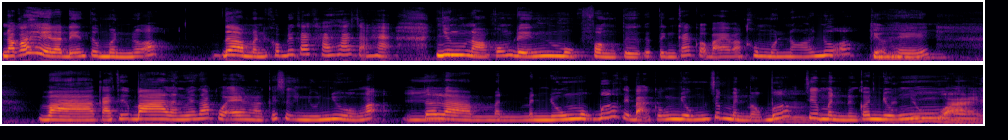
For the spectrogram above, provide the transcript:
nó có thể là đến từ mình nữa tức là mình không biết cách khai thác chẳng hạn nhưng nó cũng đến một phần từ cái tính cách của bạn bạn không muốn nói nữa kiểu ừ. thế và cái thứ ba là nguyên tắc của em là cái sự nhún nhường á ừ. tức là mình mình nhún một bước thì bạn cũng nhún giúp mình một bước ừ. chứ mình đừng có nhún mình nhún hoài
